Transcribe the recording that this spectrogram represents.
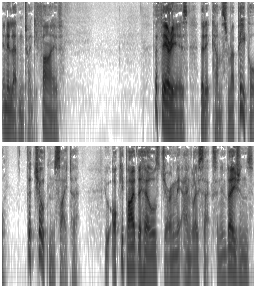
in 1125. The theory is that it comes from a people, the Chiltern Citer, who occupied the hills during the Anglo Saxon invasions.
